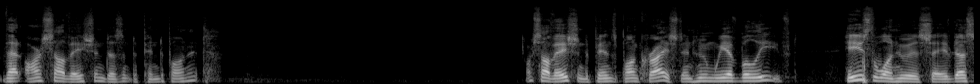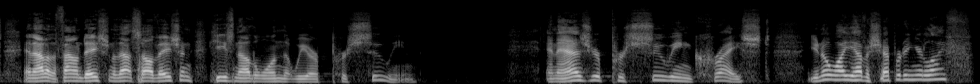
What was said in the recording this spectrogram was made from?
that our salvation doesn't depend upon it? Our salvation depends upon Christ in whom we have believed. He's the one who has saved us, and out of the foundation of that salvation, He's now the one that we are pursuing. And as you're pursuing Christ, you know why you have a shepherd in your life?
